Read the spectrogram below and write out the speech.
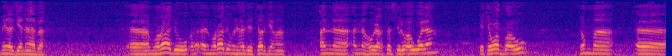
من الجنابة. آه مراد المراد من هذه الترجمة أن أنه يغتسل أولا يتوضأ ثم آه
